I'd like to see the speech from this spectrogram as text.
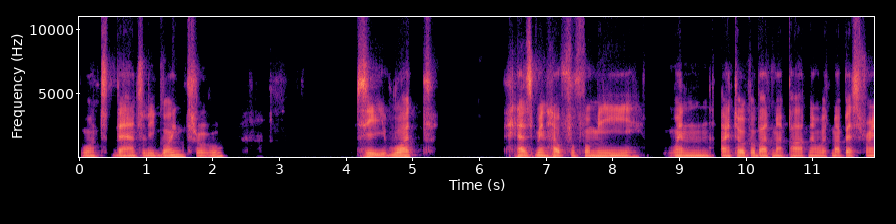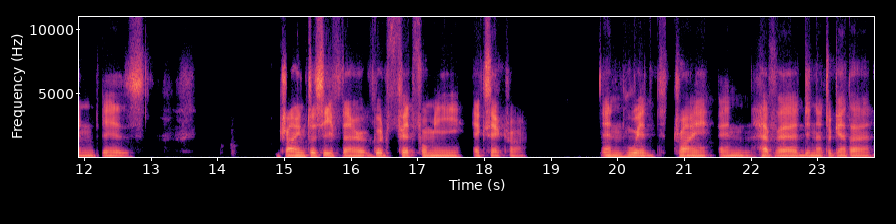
what they're actually going through. See what has been helpful for me when I talk about my partner with my best friend is trying to see if they're a good fit for me, etc. And we'd try and have a dinner together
